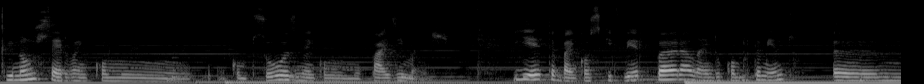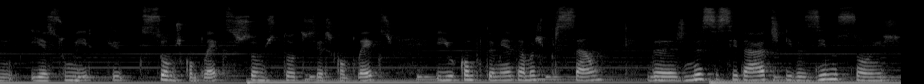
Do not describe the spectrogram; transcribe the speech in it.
que não nos servem como, como pessoas nem como pais e mães. E é também conseguir ver para além do comportamento um, e assumir que, somos complexos, somos todos seres complexos e o comportamento é uma expressão das necessidades e das emoções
